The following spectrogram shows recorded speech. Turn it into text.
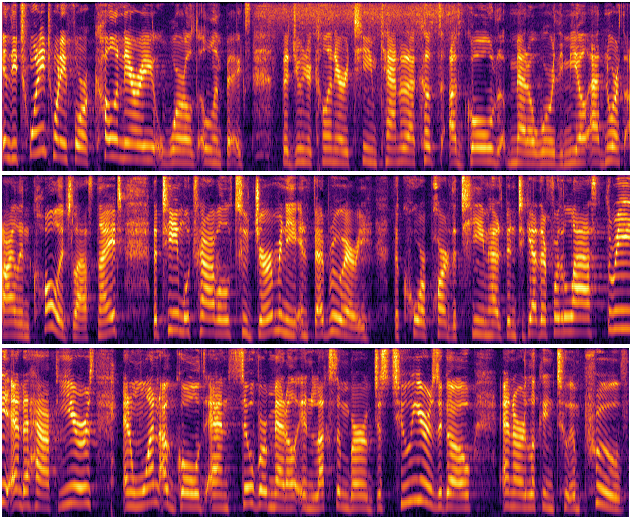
in the 2024 Culinary World Olympics. The junior culinary team Canada cooked a gold medal worthy meal at North Island College last night. The team will travel to Germany in February. The core part of the team has been together for the last three and a half years and won a gold and silver medal in Luxembourg just two years ago and are looking to improve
